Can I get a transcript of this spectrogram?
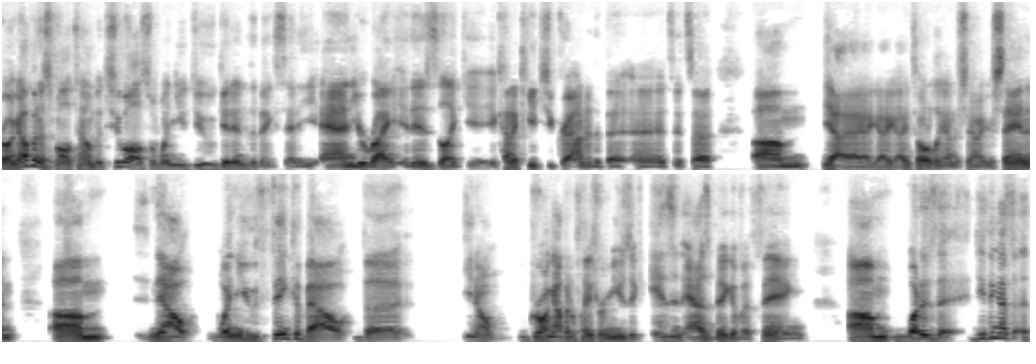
growing up in a small town, but two, also when you do get into the big city, and you're right, it is like it kind of keeps you grounded a bit, and it's it's a um, yeah, I, I, I totally understand what you're saying, and um, now when you think about the you know growing up in a place where music isn't as big of a thing um, what is it? Do you think that's a,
